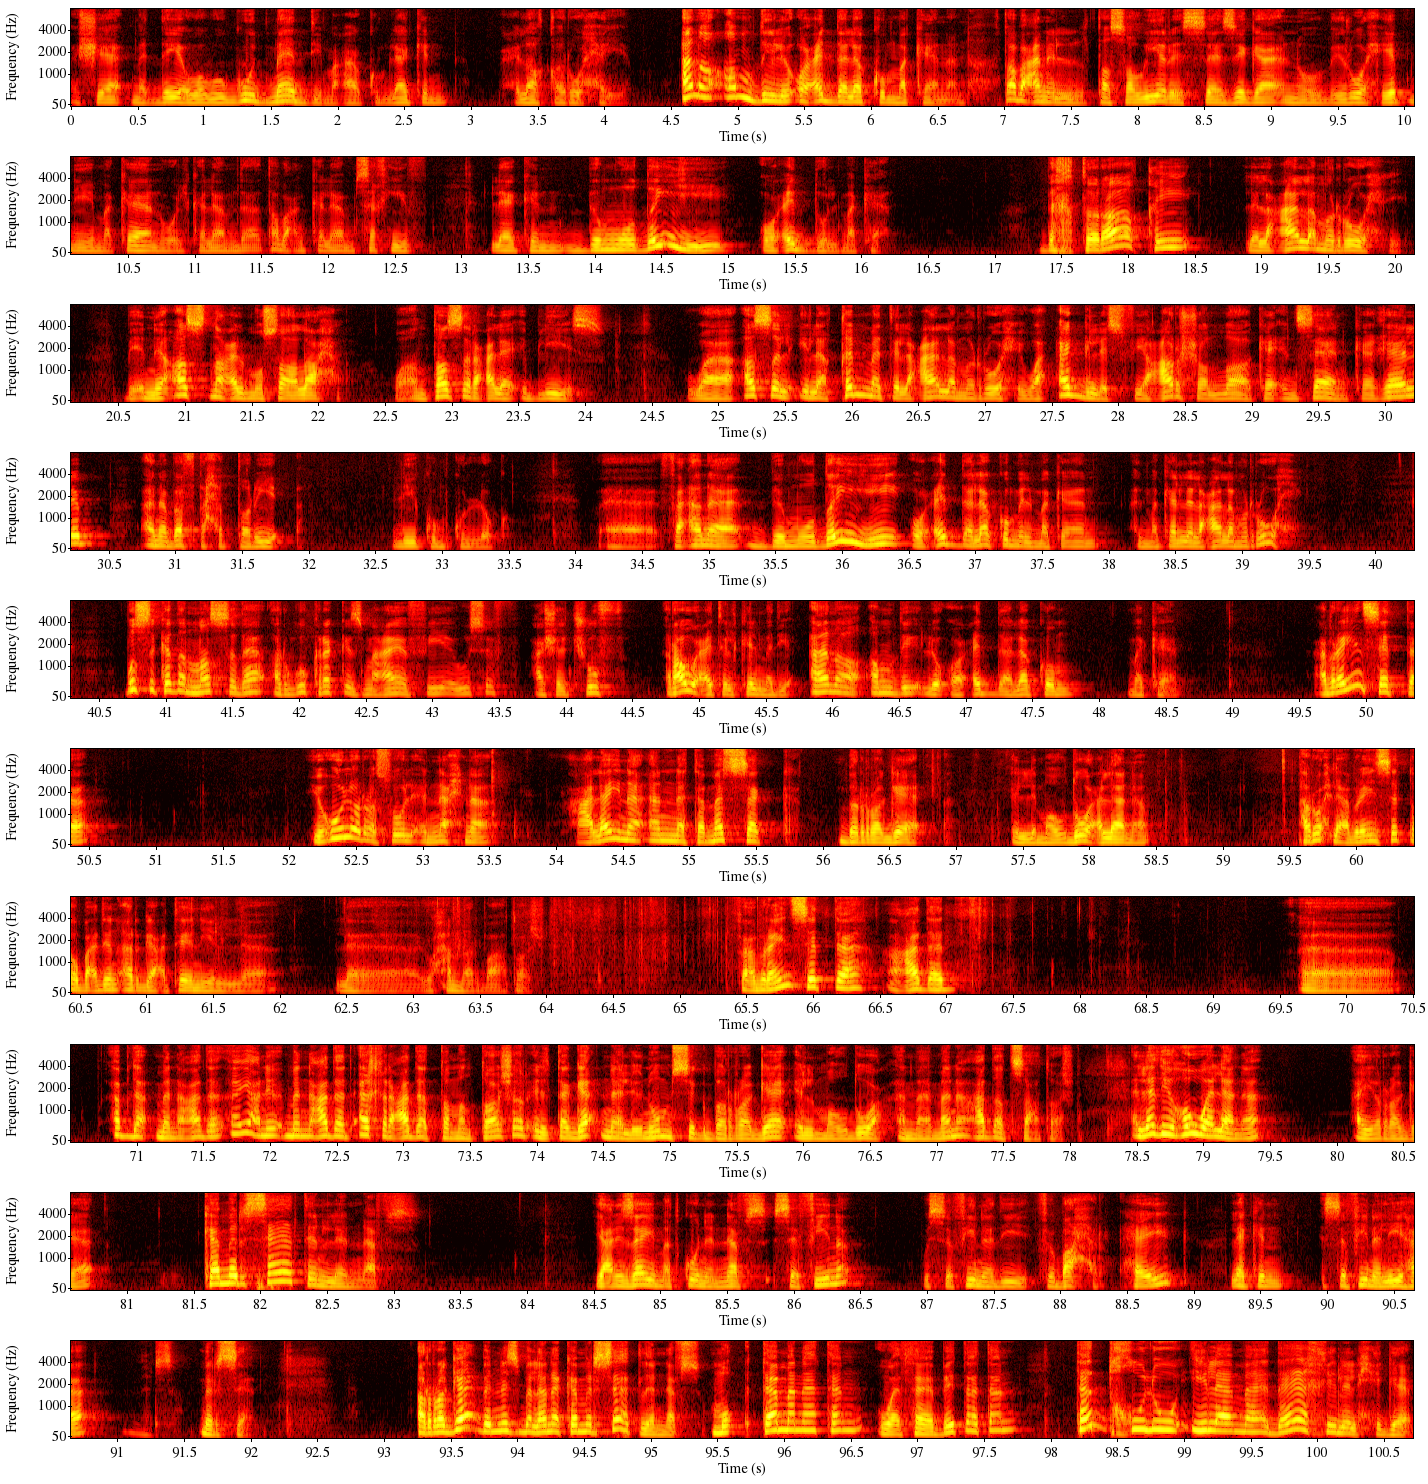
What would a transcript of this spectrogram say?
أشياء مادية ووجود مادي معاكم لكن علاقة روحية. أنا أمضي لأعد لكم مكانا. طبعا التصاوير الساذجة إنه بيروح يبني مكان والكلام ده طبعا كلام سخيف لكن بمضي أعد المكان. باختراقي للعالم الروحي بإني أصنع المصالحة وأنتصر على إبليس وأصل إلى قمة العالم الروحي وأجلس في عرش الله كإنسان كغالب أنا بفتح الطريق ليكم كلكم. فأنا بمضي أعد لكم المكان المكان للعالم الروحي. بص كده النص ده أرجوك ركز معايا فيه يوسف عشان تشوف روعة الكلمة دي. أنا أمضي لأعد لكم مكان. عبرين ستة يقول الرسول إن إحنا علينا أن نتمسك بالرجاء اللي موضوع لنا. هروح لعبرين ستة وبعدين أرجع تاني ليوحنا 14 في عبرين ستة عدد آه، أبدأ من عدد يعني من عدد آخر عدد 18 التجأنا لنمسك بالرجاء الموضوع أمامنا عدد 19 الذي هو لنا أي الرجاء كمرساة للنفس. يعني زي ما تكون النفس سفينة والسفينة دي في بحر هايج لكن السفينة ليها مرساة. الرجاء بالنسبة لنا كمرساة للنفس مؤتمنة وثابتة تدخل إلى مداخل الحجاب.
